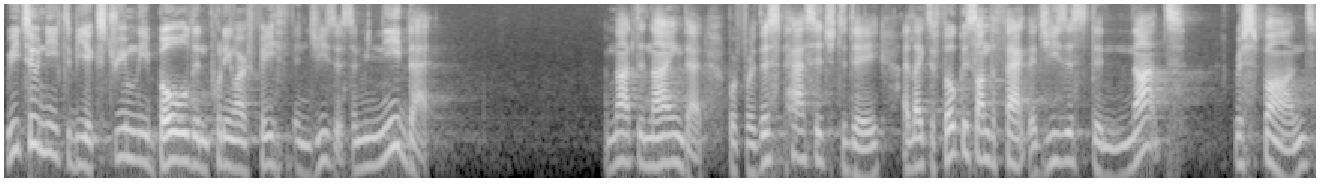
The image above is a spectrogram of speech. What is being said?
We too need to be extremely bold in putting our faith in Jesus, and we need that. I'm not denying that. But for this passage today, I'd like to focus on the fact that Jesus did not respond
